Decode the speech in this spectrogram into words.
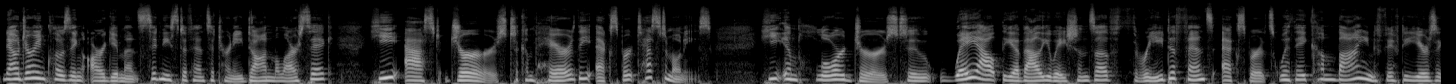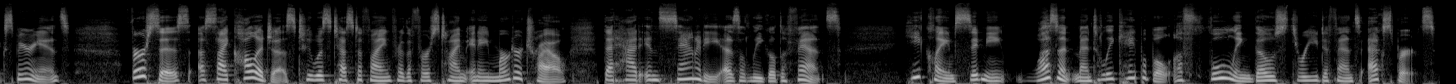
Now, during closing arguments, Sydney's defense attorney, Don Malarcik, he asked jurors to compare the expert testimonies. He implored jurors to weigh out the evaluations of three defense experts with a combined 50 years experience versus a psychologist who was testifying for the first time in a murder trial that had insanity as a legal defense. He claims Sydney wasn't mentally capable of fooling those three defense experts.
